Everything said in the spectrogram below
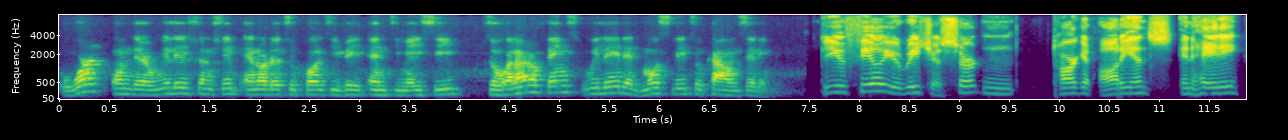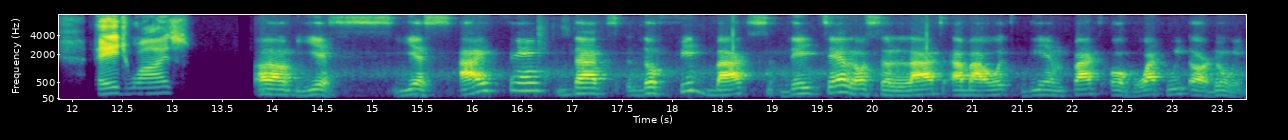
work on their relationship in order to cultivate intimacy. So a lot of things related mostly to counseling. Do you feel you reach a certain target audience in Haiti, age wise? Um, yes, yes. I think that the feedbacks they tell us a lot about the impact of what we are doing.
